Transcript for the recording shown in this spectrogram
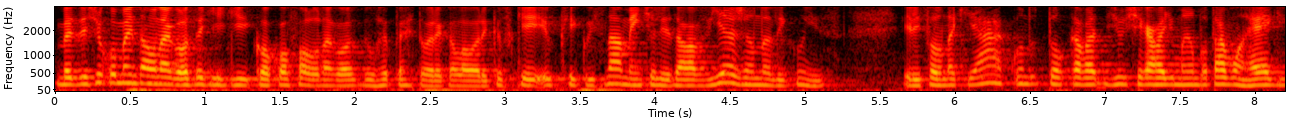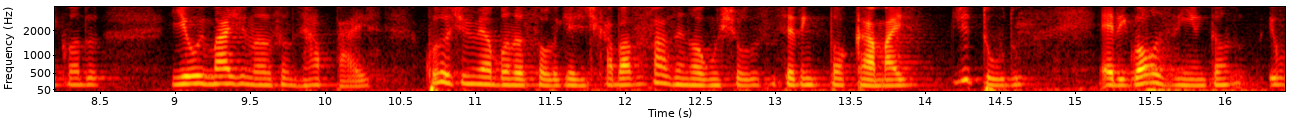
Mas deixa eu comentar um negócio aqui que Cocó falou, um negócio do repertório aquela hora que eu fiquei, eu fiquei com isso na mente, ele tava viajando ali com isso. Ele falando aqui, ah, quando tocava, chegava de manhã, botava um reggae, quando. E eu imaginando, falando assim, rapaz, quando eu tive minha banda solo que a gente acabava fazendo alguns shows, assim, você tem que tocar mais de tudo. Era igualzinho. Então, eu,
